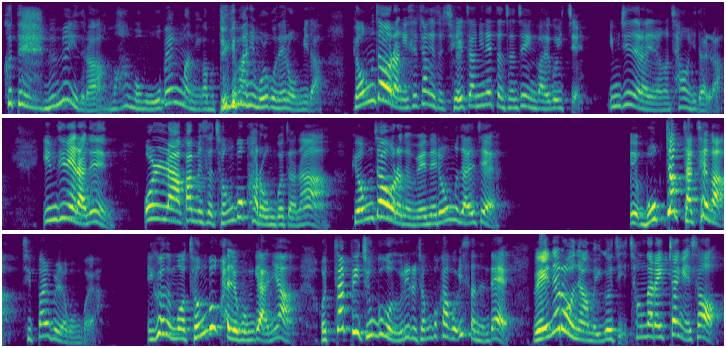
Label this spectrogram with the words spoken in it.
그때 몇 명이더라? 뭐한 뭐 500만인가 뭐 되게 많이 몰고 내려옵니다. 병자호란이 세상에서 제일 잔인했던 전쟁인 거 알고 있지? 임진왜란이랑은 차원이 달라. 임진왜란은 올라가면서 정복하러 온 거잖아. 병자호란은 왜 내려온 건지 알지? 예, 목적 자체가 짓밟으려고 온 거야. 이거는 뭐 정복하려고 온 게 아니야. 어차피 중국은 우리를 정복하고 있었는데 왜 내려오냐면 이거지. 청나라 입장에서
